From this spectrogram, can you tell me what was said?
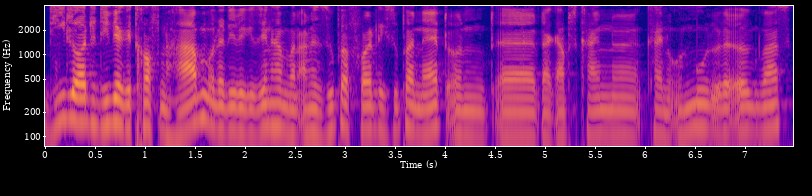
die Leute, die wir getroffen haben oder die wir gesehen haben, waren alle super freundlich, super nett und äh, da gab es keine, keine Unmut oder irgendwas.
